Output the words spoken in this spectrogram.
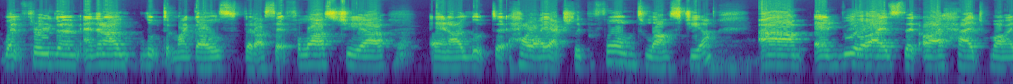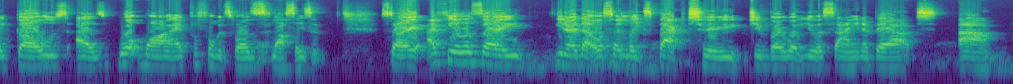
went through them and then I looked at my goals that I set for last year and I looked at how I actually performed last year um, and realized that I had my goals as what my performance was last season. So I feel as though, you know, that also links back to Jimbo, what you were saying about um,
